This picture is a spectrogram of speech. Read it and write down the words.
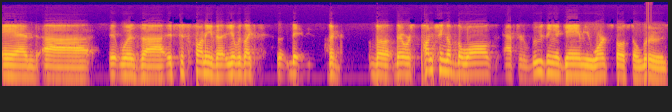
and uh, it was uh, it's just funny that it was like the, the the there was punching of the walls after losing a game you weren't supposed to lose,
